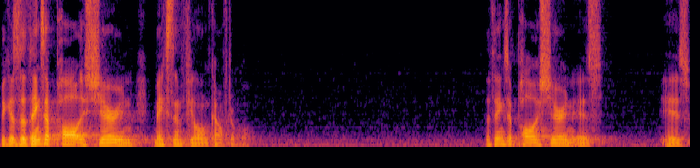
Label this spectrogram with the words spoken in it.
Because the things that Paul is sharing makes them feel uncomfortable. The things that Paul is sharing is, is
